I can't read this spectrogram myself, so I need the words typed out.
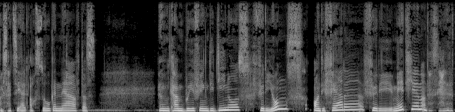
das hat sie halt auch so genervt, dass dann kam ein Briefing, die Dinos für die Jungs und die Pferde für die Mädchen. Und das hat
